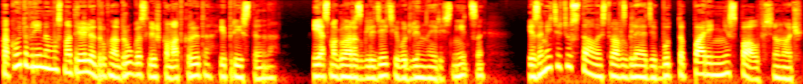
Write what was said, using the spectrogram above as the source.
Какое-то время мы смотрели друг на друга слишком открыто и пристально. Я смогла разглядеть его длинные ресницы и заметить усталость во взгляде, будто парень не спал всю ночь.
